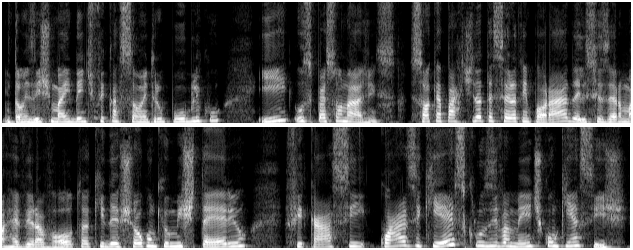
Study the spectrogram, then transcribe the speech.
Então existe uma identificação entre o público e os personagens. Só que a partir da terceira temporada, eles fizeram uma reviravolta que deixou com que o mistério ficasse quase que exclusivamente com quem assiste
